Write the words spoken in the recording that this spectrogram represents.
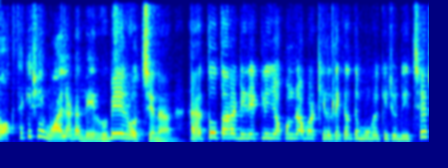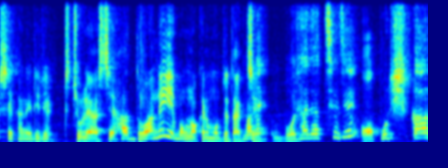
নখ থেকে সেই ময়লাটা বের হচ্ছে। বের হচ্ছে না। হ্যাঁ তো তারা ডিরেক্টলি যখন আবার খেলতে খেলতে মুখে কিছু দিচ্ছে সেখানে ডিরেক্ট চলে আসছে। হাত ধোয়া নেই এবং নখের মধ্যে থাকছে। মানে বোঝা যাচ্ছে যে অপরিষ্কার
